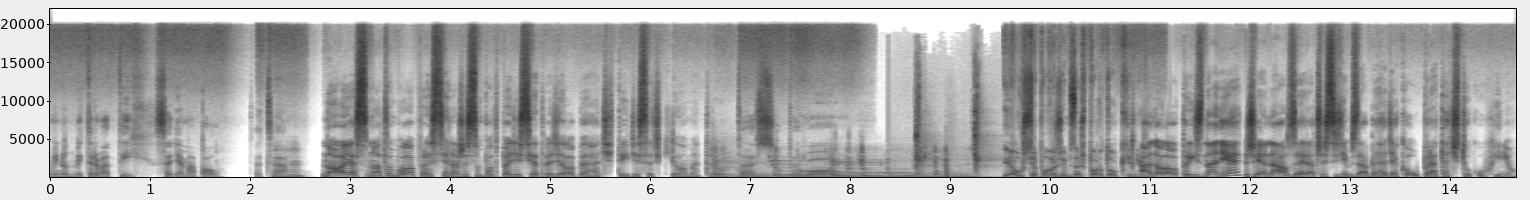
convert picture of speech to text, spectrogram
minút mi trvá tých 7,5. Mhm. No a ja som na tom bola presne, no, že som pod 50 vedela behať tých 10 kilometrov. To je super. Wow. Ja už ťa považujem za športovkyňu. Áno, lebo priznanie, že ja naozaj radšej si idem zabehať, ako upratať tú kuchyňu.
